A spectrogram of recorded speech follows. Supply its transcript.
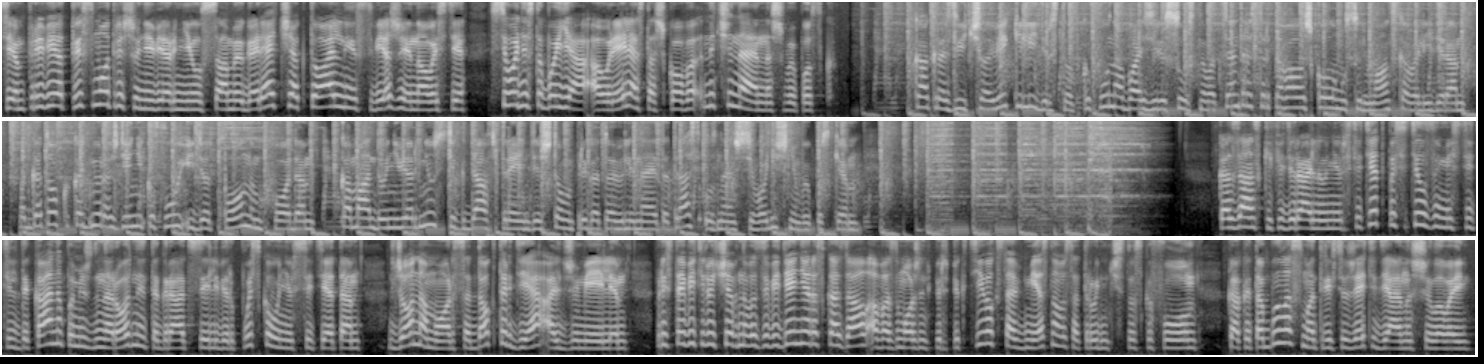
Всем привет! Ты смотришь «Универ News» – самые горячие, актуальные, свежие новости. Сегодня с тобой я, Аурелия Сташкова. Начинаем наш выпуск. Как развить человек и лидерство в КФУ на базе ресурсного центра стартовала школа мусульманского лидера. Подготовка ко дню рождения КФУ идет полным ходом. Команда «Универ News» всегда в тренде. Что мы приготовили на этот раз, узнаешь в сегодняшнем выпуске. Казанский федеральный университет посетил заместитель декана по международной интеграции Ливерпульского университета Джона Морса, доктор Диа Аль-Джумейли. Представитель учебного заведения рассказал о возможных перспективах совместного сотрудничества с КФУ. Как это было, смотри в сюжете Дианы Шиловой.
